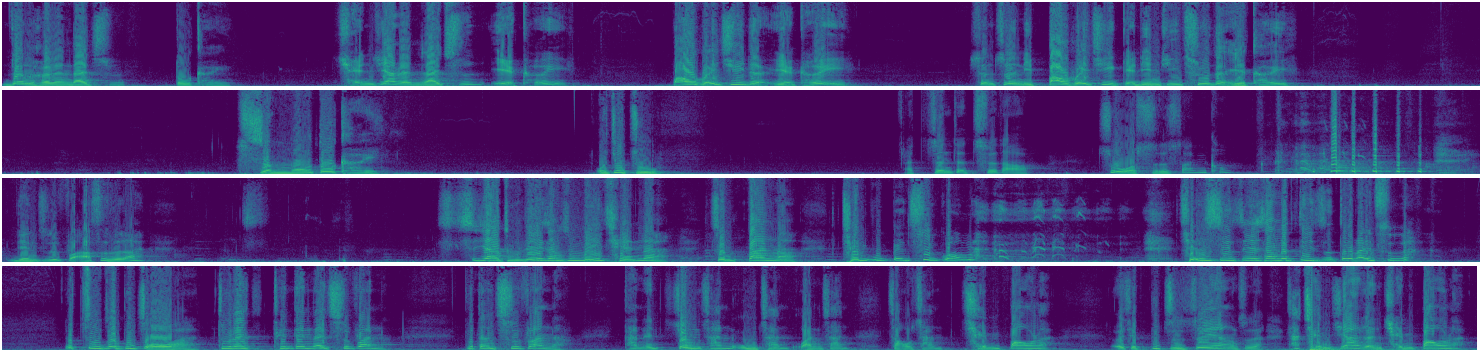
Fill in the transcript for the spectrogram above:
任何人来吃都可以，全家人来吃也可以，包回去的也可以，甚至你包回去给邻居吃的也可以。什么都可以，我就煮，啊，真的吃到坐食三空，莲子法师啊，西雅图雷上是没钱了，怎么办啊？全部被吃光了，全世界上的弟子都来吃，要住都不走啊，都来天天来吃饭，不但吃饭了，他连中餐、午餐、晚餐。早餐全包了，而且不止这样子啊，他全家人全包了，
